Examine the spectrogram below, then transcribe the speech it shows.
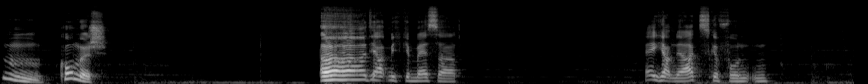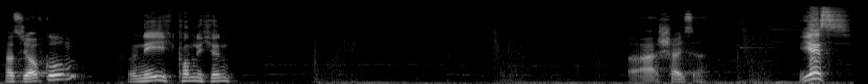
Hm, komisch. Ah, der hat mich gemessert. Hey, ich habe eine Axt gefunden. Hast du die aufgehoben? Nee, ich komme nicht hin. Ah, scheiße. Yes!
